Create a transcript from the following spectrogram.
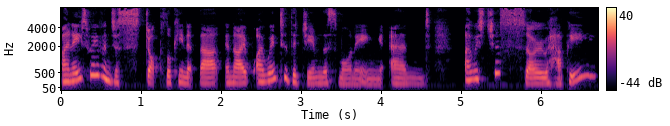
i need to even just stop looking at that. And i i went to the gym this morning and i was just so happy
